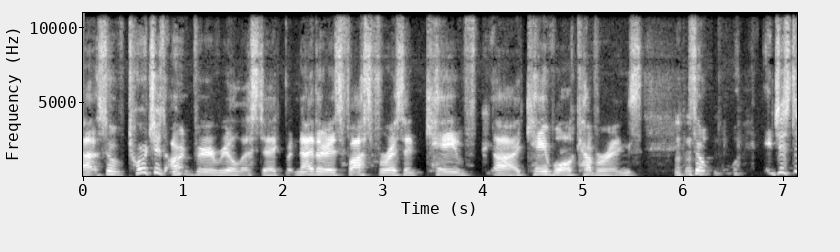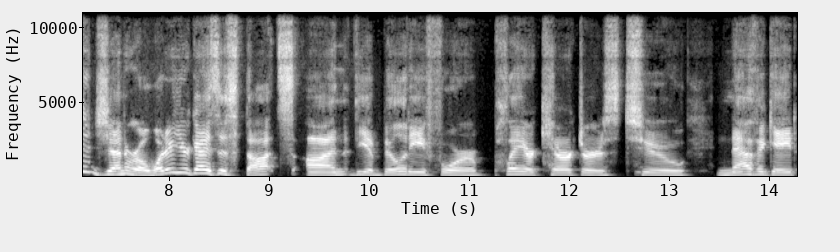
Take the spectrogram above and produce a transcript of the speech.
Uh, so torches aren't very realistic, but neither is phosphorescent cave uh, cave wall coverings. So, just in general, what are your guys' thoughts on the ability for player characters to navigate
